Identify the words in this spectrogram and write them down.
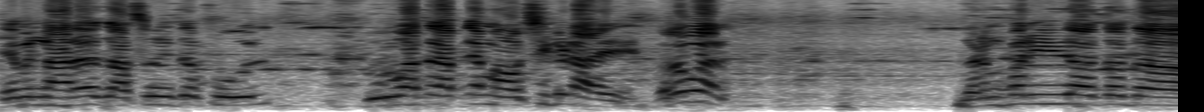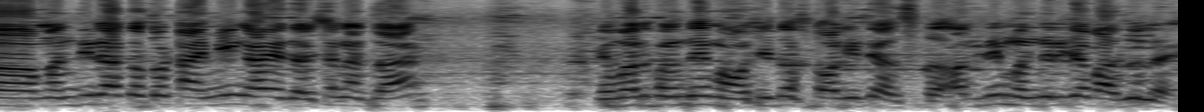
हे नारळ जास्वंदीचं फुल दुर्वा तर आपल्या मावशीकडे आहे. बरोबर? गणपती मंदिराचा जो टायमिंग आहे दर्शनाचा. तेव्हापर्यंत हे मावशीचा स्टॉल इथे असतं. अगदी मंदिराच्या बाजूला आहे.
